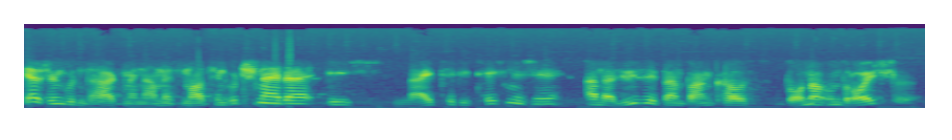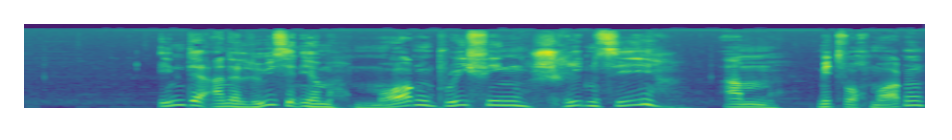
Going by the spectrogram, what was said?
Ja, schönen guten Tag. Mein Name ist Martin Utschneider. Ich leite die technische Analyse beim Bankhaus Donner und Reuschel. In der Analyse in Ihrem Morgenbriefing schrieben Sie am Mittwochmorgen,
